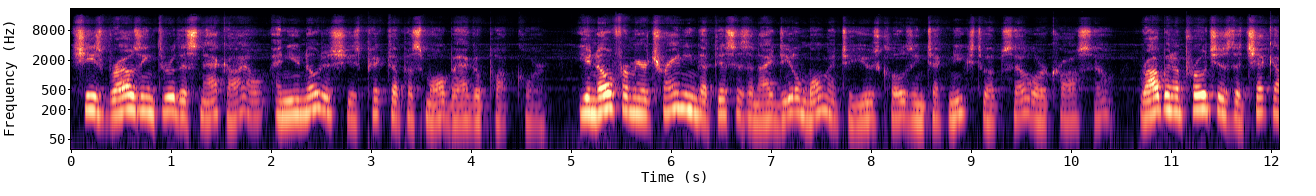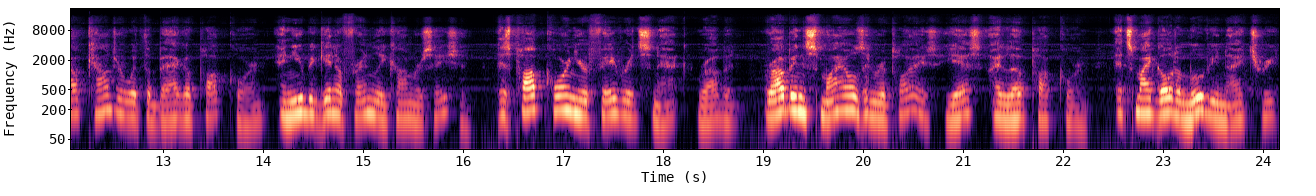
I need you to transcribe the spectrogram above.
She's browsing through the snack aisle and you notice she's picked up a small bag of popcorn. You know from your training that this is an ideal moment to use closing techniques to upsell or cross sell. Robin approaches the checkout counter with the bag of popcorn and you begin a friendly conversation. Is popcorn your favorite snack, Robin? Robin smiles and replies, Yes, I love popcorn. It's my go to movie night treat.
